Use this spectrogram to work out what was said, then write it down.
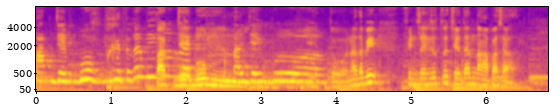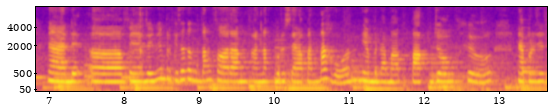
Park Jae Bum. Itu kan bingung. Park Jae Bum. Park Jae Bum. Gitu. Nah, tapi Vincenzo tuh cerita tentang apa, Sel? Nah, de, eh, Vincenzo ini berkisah tentang seorang anak berusia 8 tahun yang bernama Park Jong Hyo. Nah, pergi-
